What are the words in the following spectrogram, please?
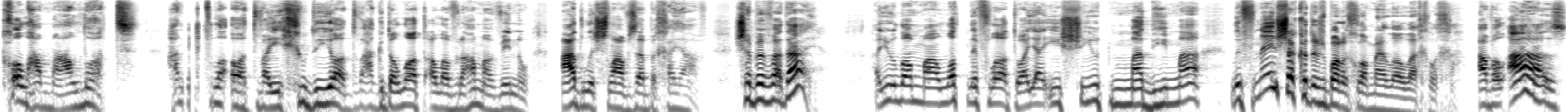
כל המעלות הנפלאות והייחודיות והגדולות על אברהם אבינו עד לשלב זה בחייו, שבוודאי היו לו מעלות נפלאות, הוא היה אישיות מדהימה לפני שהקדוש ברוך הוא אומר לו, לך לך. אבל אז,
